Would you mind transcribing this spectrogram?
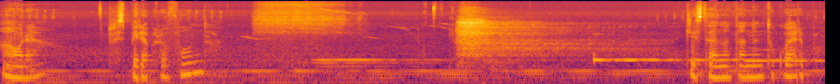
Ahora respira profundo. ¿Qué estás notando en tu cuerpo?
